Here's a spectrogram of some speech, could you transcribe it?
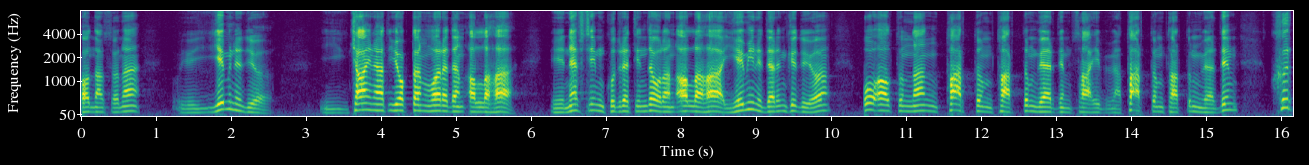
Ondan sonra e, yemin ediyor kainatı yoktan var eden Allah'a, e, nefsim kudretinde olan Allah'a yemin ederim ki diyor, o altından tarttım tarttım verdim sahibime, tarttım tarttım verdim, 40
